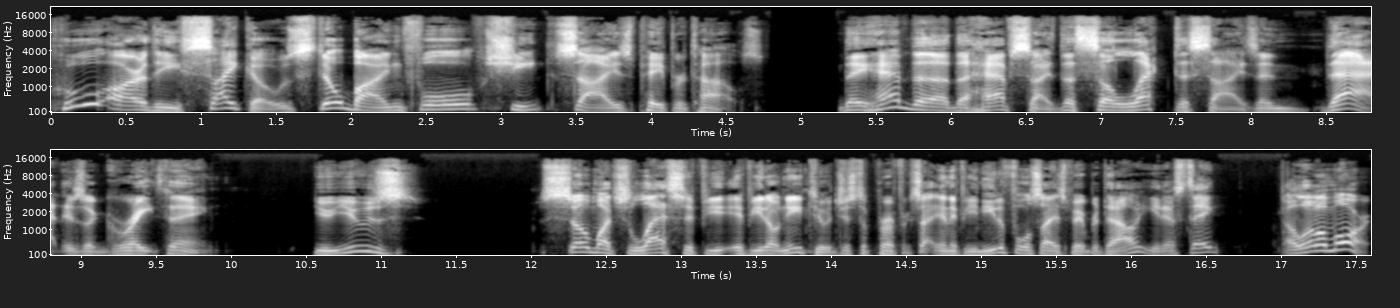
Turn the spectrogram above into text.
Who are the psychos still buying full sheet size paper towels? They have the, the half size, the Select-A-Size, and that is a great thing. You use so much less if you if you don't need to. It's just a perfect size. And if you need a full size paper towel, you just take a little more.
